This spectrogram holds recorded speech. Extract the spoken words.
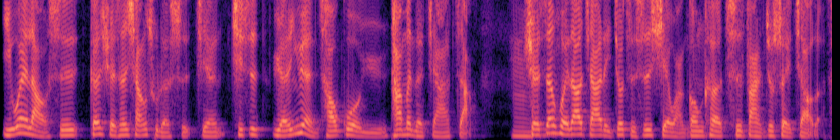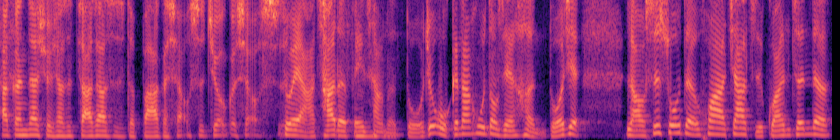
一位老师跟学生相处的时间，其实远远超过于他们的家长。嗯学生回到家里就只是写完功课、吃饭就睡觉了。他跟在学校是扎扎实实的八个小时、九个小时，，对啊，差的非常的多。就我跟他互动时间很多，而且老师说的话、价值观真的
